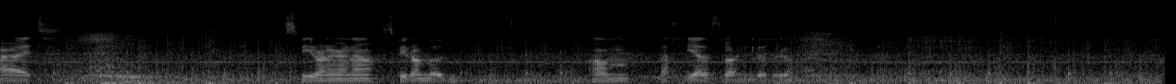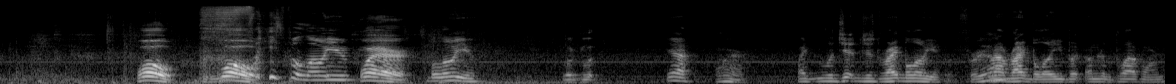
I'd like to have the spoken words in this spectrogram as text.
Alright. Speedrunning right now. Speedrun mode. Um, that's, yeah, that's the door I need to go through. Whoa! Whoa! He's below you. Where? Below you. Look, look, Yeah. where? Like legit, just right below you. For real? Not right below you, but under the platform.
